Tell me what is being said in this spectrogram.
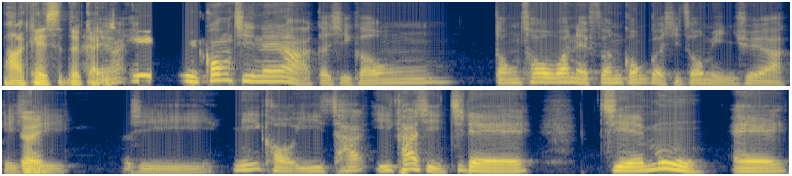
p a c k a g e 的感觉。因为因为讲真的啦，就是讲当初我的分工就是做明确啊，其实就是 Miko 伊开伊开始这个节目的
